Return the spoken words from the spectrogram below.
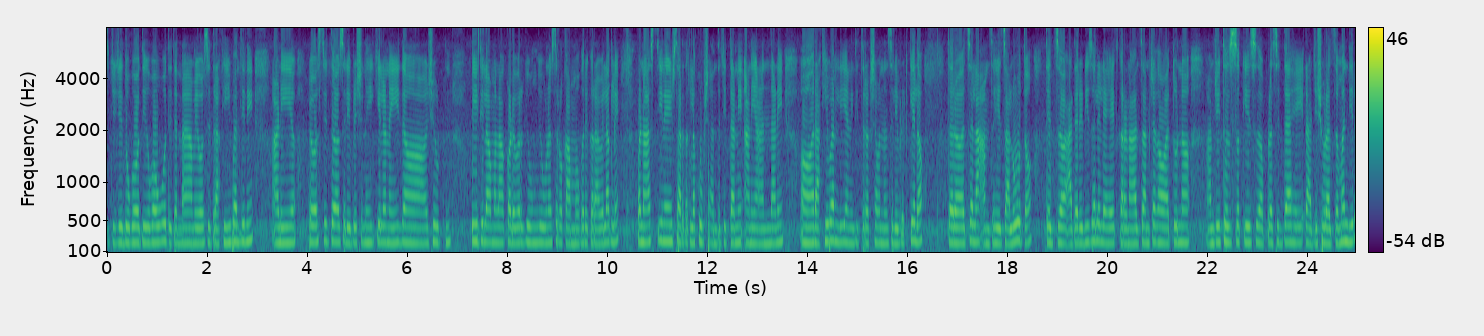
तिचे जे दोघं तिघं भाऊ होते त्यांना व्यवस्थित राखीही बांधली नाही. आणि व्यवस्थित सेलिब्रेशनही केलं नाही. शेवटी तिला मला कडेवर घेऊन घेऊनच सर्व कामं वगैरे करावे लागले. पण आज तिने सार्थकला खूप शांत चित्ताने आणि आनंदाने राखी बांधली आणि तिचं रक्षाबंधन सेलिब्रेट केलं. तर चला आमचं हे चालू होतं. तेच आता रेडी झालेले आहेत. कारण आज आमच्या गावातून आमच्या इथं जसं की स- प्रसिद्ध आहे राजेश्वराचं मंदिर.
